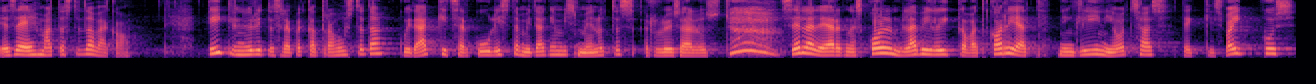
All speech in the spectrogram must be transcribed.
ja see ehmatas teda väga. Caitlin üritas Rebeccat rahustada, kuid äkitselt kuulis ta midagi, mis meenutas rööselust. sellele järgnes kolm läbilõikavat karjet ning liini otsas tekkis vaikus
